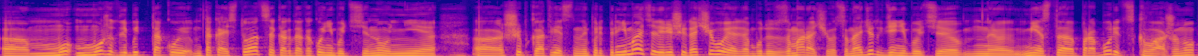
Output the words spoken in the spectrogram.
э, мо- может ли быть такой, такая ситуация, когда какой-нибудь ну, не э, шибко ответственный предприниматель решит, а чего я там буду заморачиваться, найдет где-нибудь место, пробурит скважину.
